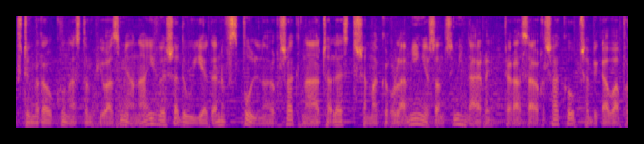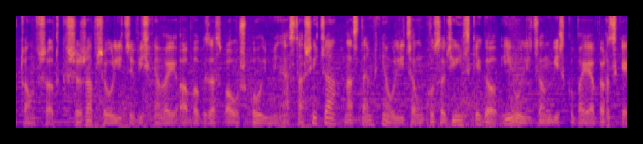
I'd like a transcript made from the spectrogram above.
W tym roku nastąpiła zmiana i wyszedł jeden wspólny orszak na czele z trzema królami niosącymi dary. Trasa orszaku przebiegała począwszy od krzyża przy ulicy Wiśniowej obok zespołu szkół imienia Staszica, następnie ulicą Kusocińskiego i ulicą Biskupa Jaworskiego.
